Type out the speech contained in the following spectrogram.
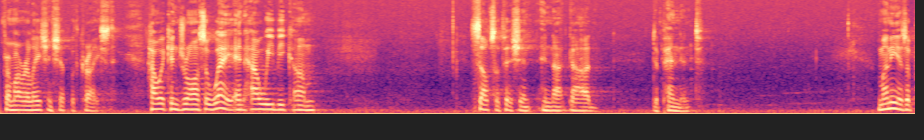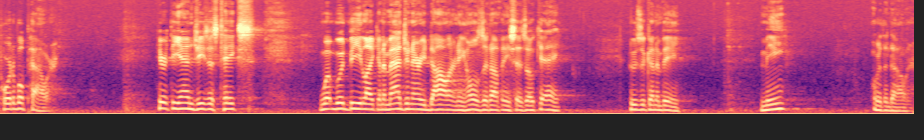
from our relationship with Christ. How it can draw us away and how we become self sufficient and not God dependent. Money is a portable power. Here at the end, Jesus takes what would be like an imaginary dollar and he holds it up and he says, Okay, who's it going to be? Me or the dollar?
